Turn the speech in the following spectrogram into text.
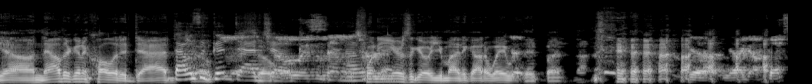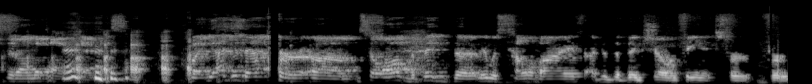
That yeah, now they're going to call it a dad. That was a joke. good dad So- joke. Oh, isn't that You know? the 20 years ago, you might have got away with it, but. yeah, yeah, I got busted on the podcast. but yeah, I did that for um, so all the big the it was televised. I did the big show in Phoenix for for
